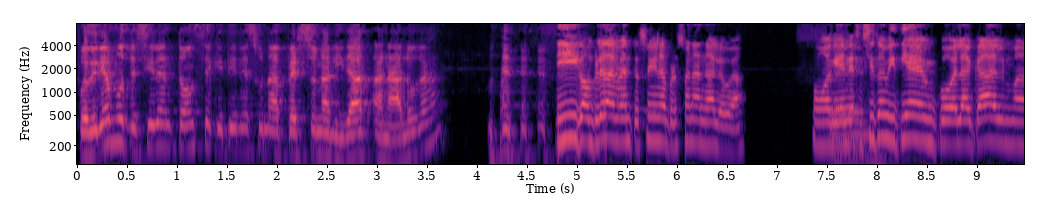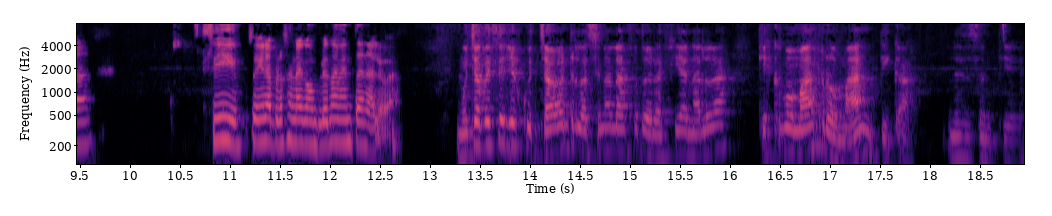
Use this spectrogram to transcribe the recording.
¿Podríamos decir entonces que tienes una personalidad análoga? Sí, completamente, soy una persona análoga. Como que necesito mi tiempo, la calma. Sí, soy una persona completamente análoga. Muchas veces yo he escuchado en relación a la fotografía análoga que es como más romántica en ese sentido.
